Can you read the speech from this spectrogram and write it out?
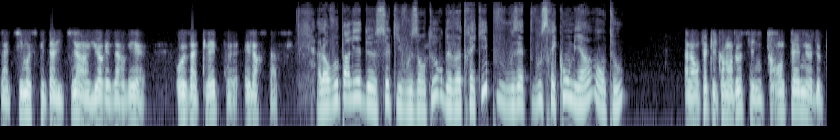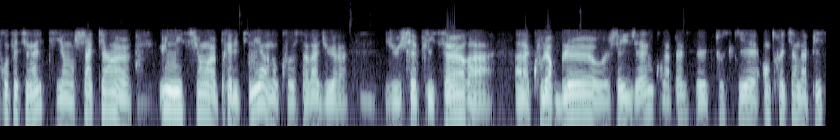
la Team Hospitality, un lieu réservé aux athlètes et leur staff. Alors, vous parliez de ceux qui vous entourent, de votre équipe. Vous, êtes, vous serez combien en tout? Alors en fait, les commandos, c'est une trentaine de professionnels qui ont chacun euh, une mission prédéfinie. Donc euh, ça va du, euh, du chef lisseur à, à la couleur bleue, au GIGN qu'on appelle, c'est tout ce qui est entretien de la piste.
